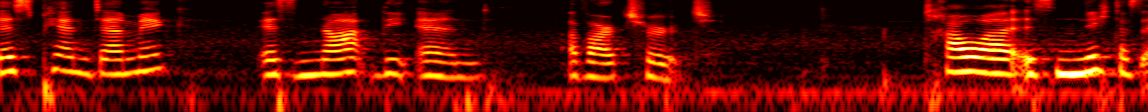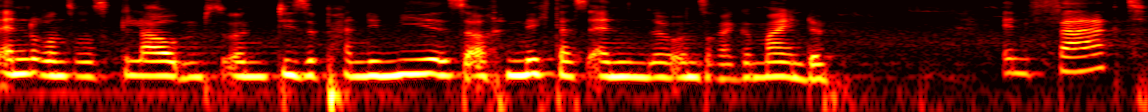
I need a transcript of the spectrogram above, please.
this pandemic is not the end of our church. Trauer ist nicht das Ende unseres Glaubens und diese Pandemie ist auch nicht das Ende unserer Gemeinde. In fact,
